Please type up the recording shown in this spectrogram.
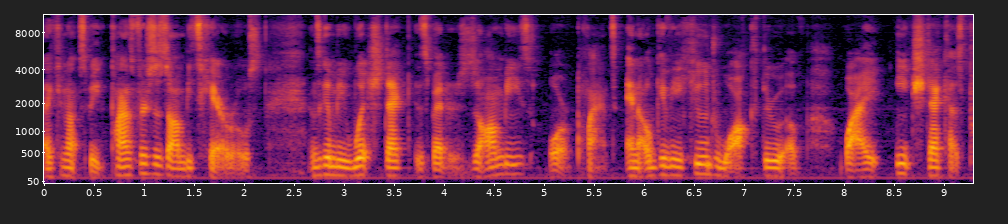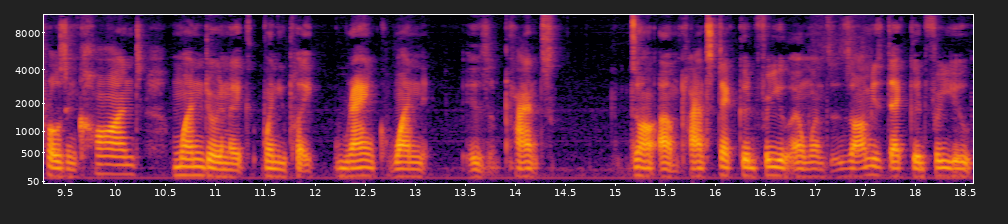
I cannot speak. Plants vs. Zombies Heroes. And it's going to be which deck is better, zombies or plants. And I'll give you a huge walkthrough of why each deck has pros and cons. One during like when you play rank, one is a plants um, plants deck good for you, and one's a zombies deck good for you.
